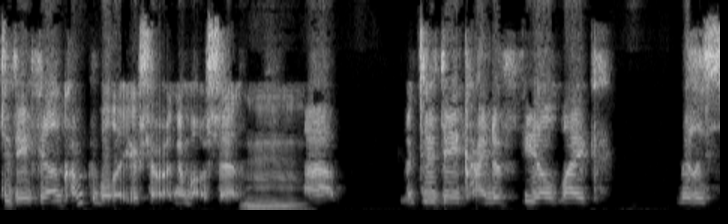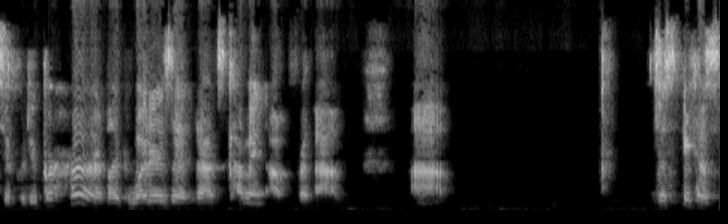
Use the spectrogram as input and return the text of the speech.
do they feel uncomfortable that you're showing emotion? Mm. Uh, do they kind of feel like really super duper hurt? Like, what is it that's coming up for them? Uh, just because,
